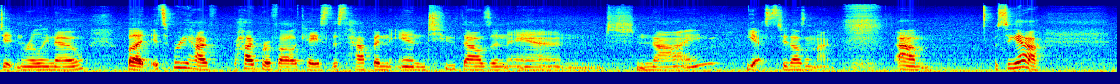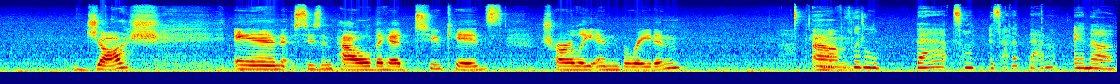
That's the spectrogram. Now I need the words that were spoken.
didn't really know. But it's a pretty high high profile case. This happened in 2009. Yes, 2009. Um, so yeah, Josh and Susan Powell. They had two kids, Charlie and Braden. Um, little bats on. Is that a bat on, and a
